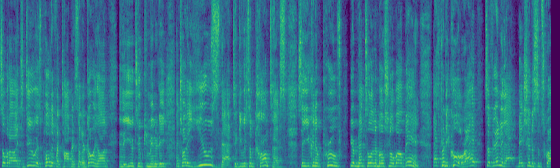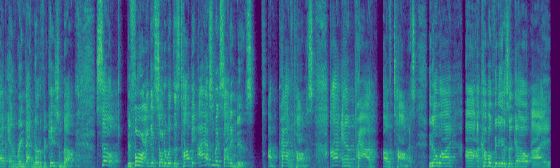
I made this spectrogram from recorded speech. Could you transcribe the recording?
So what I like to do is pull different topics that are going on in the YouTube community and try to use that to give you some context so you can improve your mental and emotional well-being. That's pretty cool, right? So if you're into that, make sure to subscribe and ring that notification bell. So, before I get started with this topic, I have some exciting news. I'm proud of Thomas. I am proud of Thomas. You know why? Uh, a couple videos ago, I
